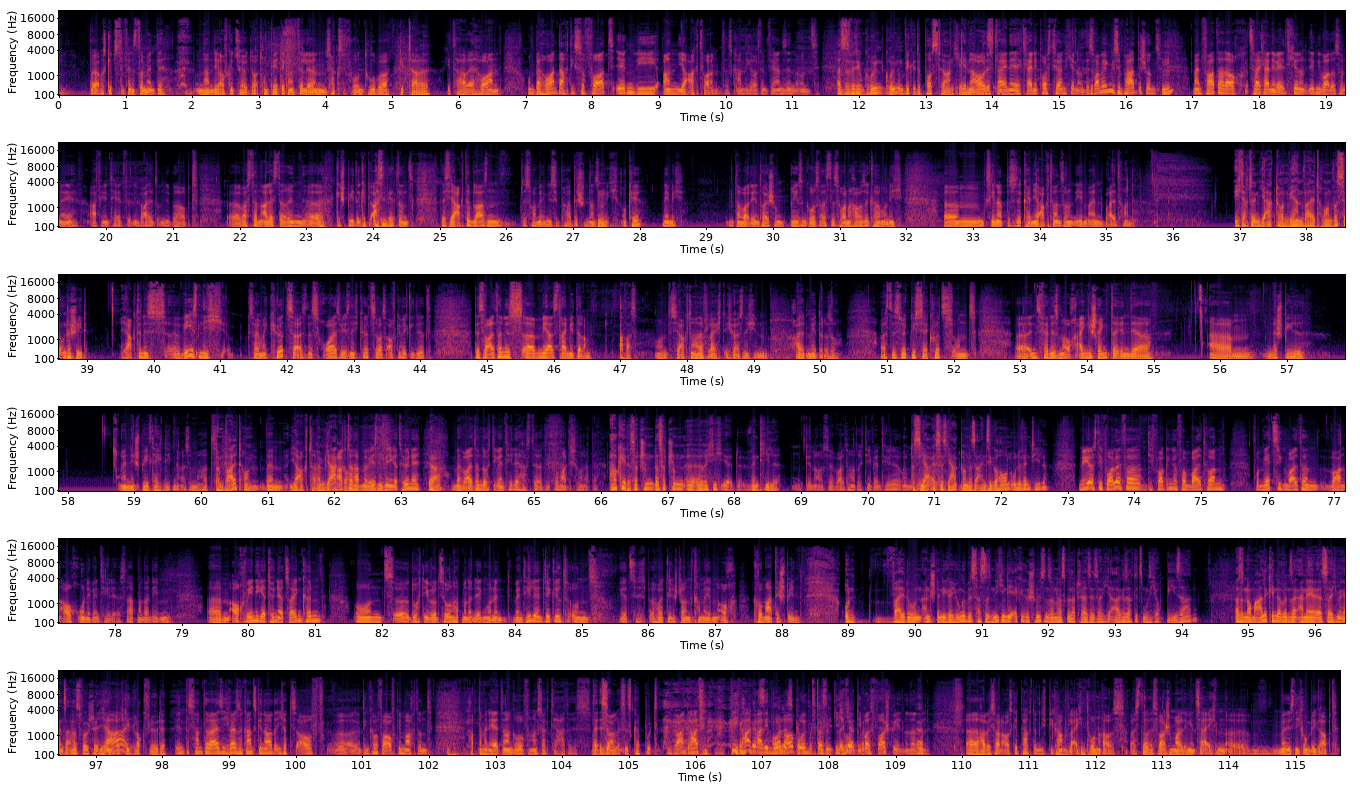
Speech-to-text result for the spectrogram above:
ja, was gibt's denn für Instrumente? Und haben die aufgezählt, ja, Trompete kannst du lernen, Saxophon, Tuba. Gitarre. Gitarre, Horn. Und bei Horn dachte ich sofort irgendwie an Jagdhorn. Das kannte ich aus dem Fernsehen und. Also das mit dem grün, grün umwickelte Posthörnchen. Ne? Genau, ne? das, das, kleine, kleine Posthörnchen. Und das war mir irgendwie sympathisch und hm? mein Vater hat auch zwei kleine Wäldchen und irgendwie war da so eine Affinität für den Wald und überhaupt, äh, was dann alles darin äh, gespielt und geblasen wird. Und das Jagdblasen, das war mir irgendwie sympathisch und dann hm. sage ich, okay, nehme ich. Und dann war die Enttäuschung riesengroß, als das Horn nach Hause kam und ich ähm, gesehen habe, das ist ja kein Jagdhorn, sondern eben ein Waldhorn. Ich dachte, ein Jagdhorn wäre ein Waldhorn. Was ist der Unterschied? Jagdhorn ist äh, wesentlich, sagen wir mal, kürzer. Also das Rohr ist wesentlich kürzer, was aufgewickelt wird. Das Waldhorn ist äh, mehr als drei Meter lang. Ach was? Und das Jagdhorn hat er vielleicht, ich weiß nicht, einen halben Meter oder so. Also das ist wirklich sehr kurz und äh, insofern ist man auch eingeschränkter in der ähm, in der Spiel in den Spieltechniken. Also man hat beim Waldhorn, beim Jagdhorn. Beim Jagdhorn. Jagdhorn hat man wesentlich weniger Töne. Ja. Und beim Waldhorn durch die Ventile hast du ja die chromatische Tonleiter. Ah, okay, das hat schon, das hat schon äh, richtig äh, Ventile. Genau, also der Waldhorn hat richtig Ventile. Und das ja, ist das Jagdhorn das einzige Horn ohne Ventile? Nee, also die Vorläufer, die Vorgänger vom Waldhorn, vom jetzigen Waldhorn waren auch ohne Ventile. Also da hat man dann eben ähm, auch weniger Töne erzeugen können. Und äh, durch die Evolution hat man dann irgendwann Ventile entwickelt und jetzt bei heutigen Stand kann man eben auch chromatisch spielen. Und weil du ein anständiger Junge bist, hast du es nicht in die Ecke geschmissen, sondern hast gesagt, scheiße, jetzt habe ich A gesagt, jetzt muss ich auch B sagen? Also normale Kinder würden sagen, ah nee, das habe ich mir ganz anders vorgestellt, ich ja, nehme doch die Blockflöte. Interessanterweise, ich weiß noch ganz genau, ich habe das auf, äh, den Koffer aufgemacht und habe dann meine Eltern angerufen und gesagt, ja, das, da ist, waren, das ist kaputt. Die waren gerade, die waren gerade im Urlaub kaputt, und ich wollte ihm was vorspielen und dann ja. äh, habe ich es dann ausgepackt und ich bekam gleich einen Ton raus. Also da, es war schon mal irgendwie ein Zeichen, äh, man ist nicht unbegabt.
